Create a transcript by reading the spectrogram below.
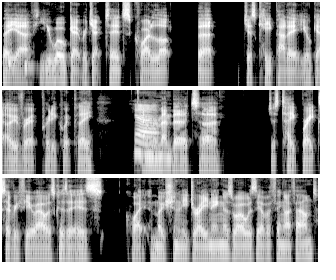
But yeah, you will get rejected quite a lot, but just keep at it. You'll get over it pretty quickly. Yeah. And remember to just take breaks every few hours because it is quite emotionally draining as well, was the other thing I found.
